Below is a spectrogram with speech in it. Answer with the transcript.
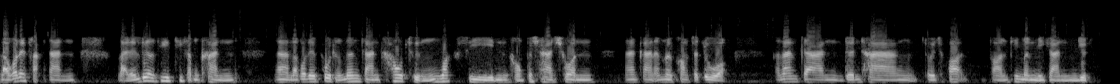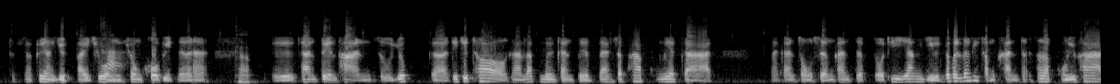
เราก็ได้ผลักดันหลายเรื่องที่ที่สำคัญนะเราก็ได้พูดถึงเรื่องการเข้าถึงวัคซีนของประชาชนนะการอำนวยความสะดวกทางด้านการเดินทางโดยเฉพาะตอนที่มันมีการหยุดทุกอย่างหยุดไปช่วงค่ะช่วงโควิดนะฮะครับหรือการเปลี่ยนผ่านสู่ยุคเอ่อดิจิทัล การรับมือการเปลี่ยนแปลงสภาพภูมิอากาศนะการส่งเสริมการเติบโตที่ยั่งยืนก็เป็นเรื่องที่สำคัญสำหรับภูมิภาค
